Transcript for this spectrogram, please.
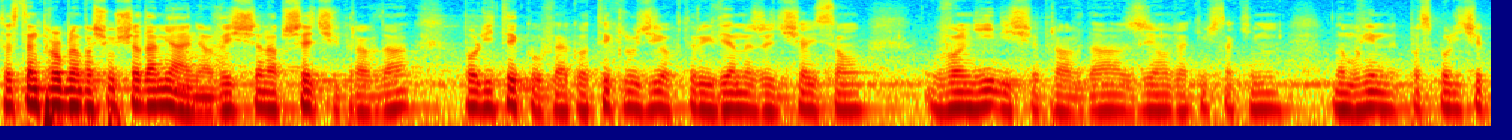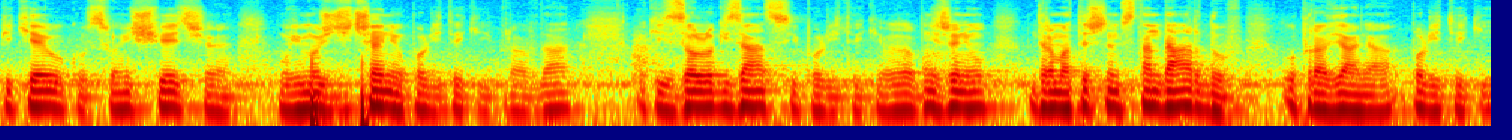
to jest ten problem właśnie uświadamiania, wyjścia naprzeciw, prawda, polityków, jako tych ludzi, o których wiemy, że dzisiaj są, uwolnili się, prawda, żyją w jakimś takim, no mówimy pospolicie pikiełku, w swoim świecie, mówimy o zdziczeniu polityki, prawda, jakiejś zoologizacji polityki, o obniżeniu dramatycznym standardów uprawiania polityki,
